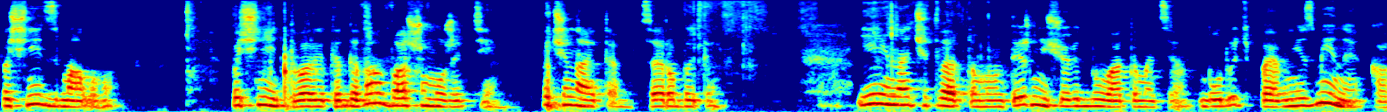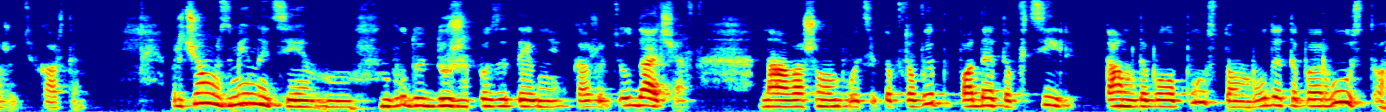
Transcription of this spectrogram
Почніть з малого. Почніть творити дива в вашому житті. Починайте це робити. І на четвертому тижні, що відбуватиметься, будуть певні зміни, кажуть карти. Причому зміни ці будуть дуже позитивні, кажуть, удача на вашому боці. Тобто ви попадете в ціль. Там, де було пусто, буде тепер густо.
